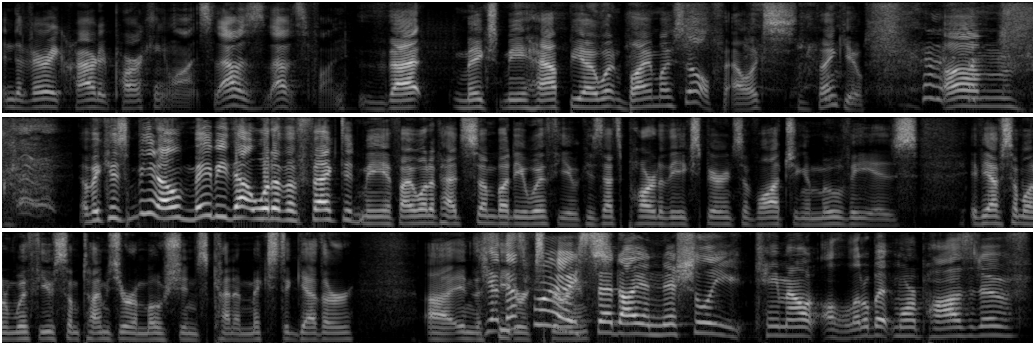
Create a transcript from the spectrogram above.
in the very crowded parking lot. So that was that was fun. That makes me happy I went by myself, Alex. Thank you. Um, because, you know, maybe that would have affected me if I would have had somebody with you, because that's part of the experience of watching a movie is if you have someone with you, sometimes your emotions kind of mix together uh, in the Yeah, theater that's why I said I initially came out a little bit more positive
